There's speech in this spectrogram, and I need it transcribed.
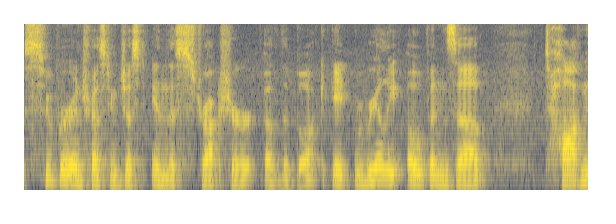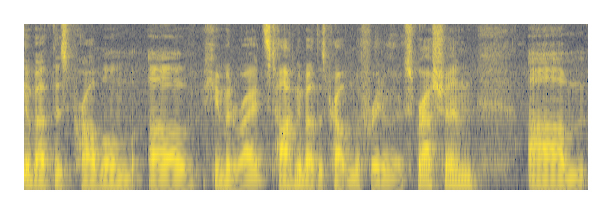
super interesting just in the structure of the book, it really opens up talking about this problem of human rights, talking about this problem of freedom of expression, um,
